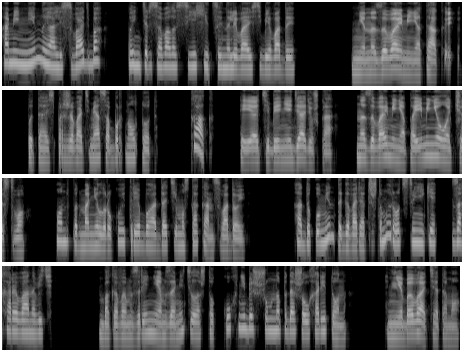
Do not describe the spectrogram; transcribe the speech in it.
Аменины али свадьба?» — поинтересовалась с ехицей, наливая себе воды. «Не называй меня так!» — пытаясь прожевать мясо, буркнул тот. «Как?» «Я тебе не дядюшка. Называй меня по имени-отчеству». Он подманил рукой, требуя отдать ему стакан с водой. «А документы говорят, что мы родственники, Захар Иванович». Боковым зрением заметила, что к кухне бесшумно подошел Харитон. «Не бывать этому.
